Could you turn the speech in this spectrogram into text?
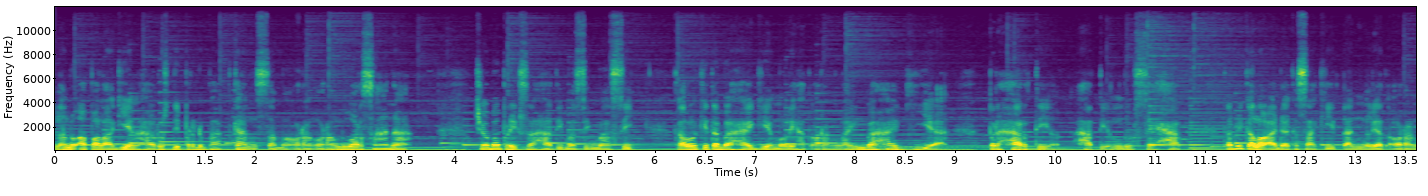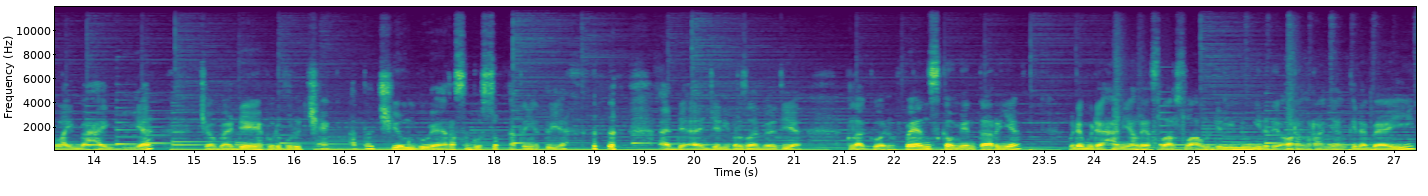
Lalu apalagi yang harus diperdebatkan sama orang-orang luar sana? Coba periksa hati masing-masing. Kalau kita bahagia melihat orang lain bahagia, berarti hati lu sehat. Tapi kalau ada kesakitan ngelihat orang lain bahagia, coba deh buru-buru cek atau cium gue rasa busuk katanya tuh ya. ada aja nih persahabat ya. Kelakuan fans komentarnya. Mudah-mudahan ya Leslar selalu dilindungi dari orang-orang yang tidak baik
